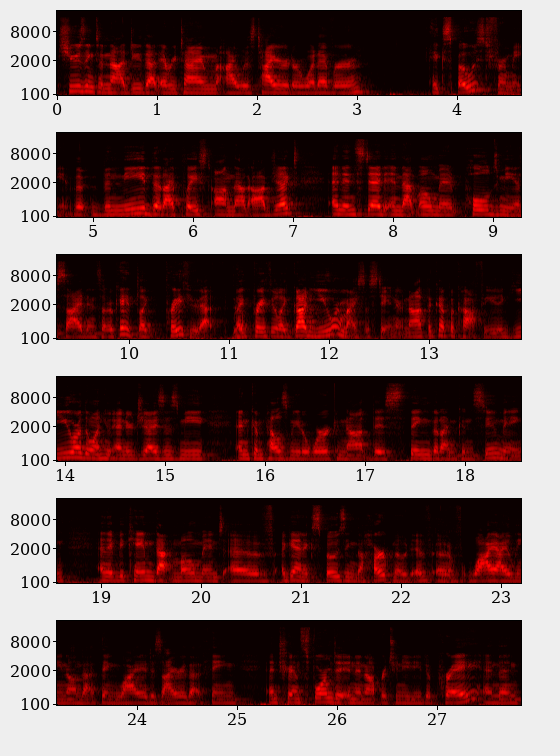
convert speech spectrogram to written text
choosing to not do that every time i was tired or whatever exposed for me. The, the need that i placed on that object and instead in that moment pulled me aside and said okay like pray through that yeah. like pray through like god you are my sustainer not the cup of coffee like you are the one who energizes me and compels me to work not this thing that i'm consuming and it became that moment of again exposing the heart motive of yeah. why i lean on that thing why i desire that thing and transformed it in an opportunity to pray and then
